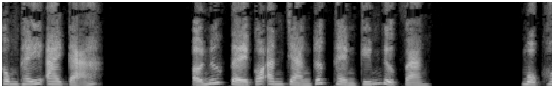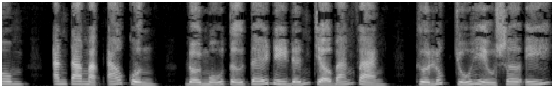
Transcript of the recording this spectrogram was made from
Không thấy ai cả. Ở nước tề có anh chàng rất thèm kiếm được vàng. Một hôm, anh ta mặc áo quần, đội mũ tử tế đi đến chợ bán vàng, thừa lúc chủ hiệu sơ ý,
